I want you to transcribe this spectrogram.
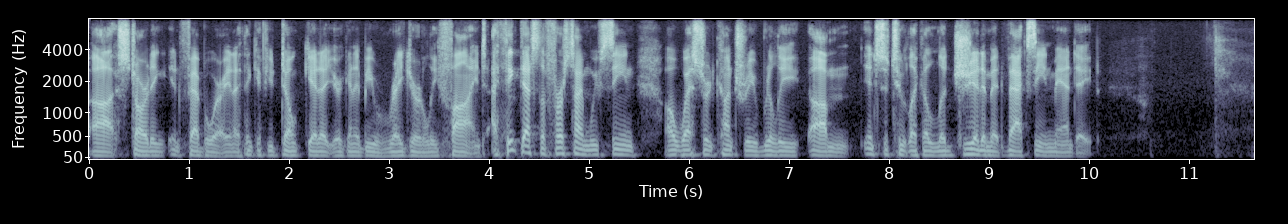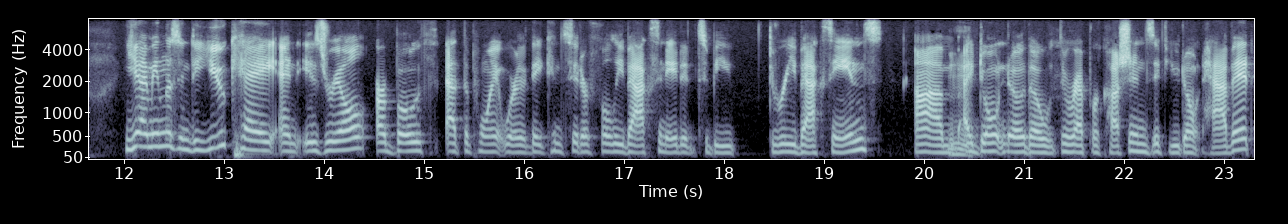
uh, starting in February. And I think if you don't get it, you're going to be regularly fined. I think that's the first time we've seen a Western country really um, institute like a legitimate vaccine mandate. Yeah, I mean, listen, the UK and Israel are both at the point where they consider fully vaccinated to be three vaccines. Um, mm-hmm. I don't know though the repercussions if you don't have it.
